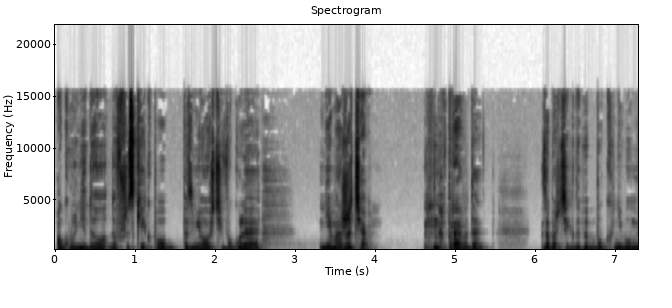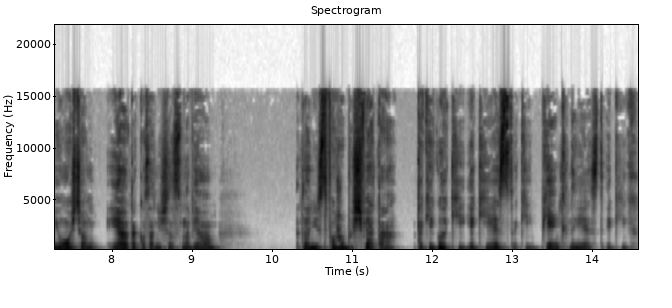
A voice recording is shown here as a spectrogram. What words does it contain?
ogólnie do, do wszystkiego, bo bez miłości w ogóle nie ma życia. Naprawdę. Zobaczcie, gdyby Bóg nie był miłością, ja tak ostatnio się zastanawiałam, to nie stworzyłby świata takiego, jaki, jaki jest, jaki piękny jest, jakich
